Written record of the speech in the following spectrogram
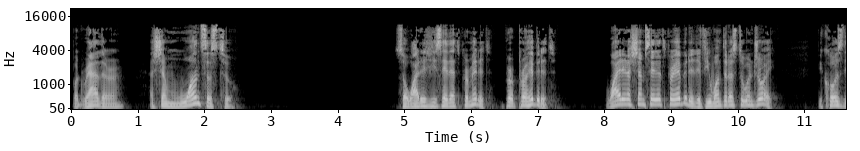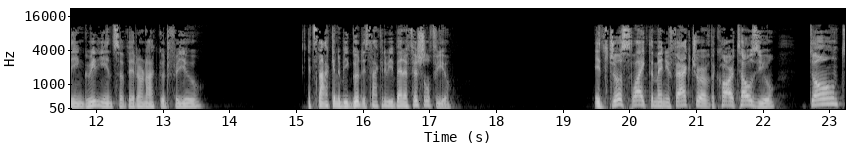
but rather Hashem wants us to. So why did he say that's permitted, pro- prohibited? Why did Hashem say that's prohibited if he wanted us to enjoy? Because the ingredients of it are not good for you. It's not going to be good. It's not going to be beneficial for you. It's just like the manufacturer of the car tells you, don't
